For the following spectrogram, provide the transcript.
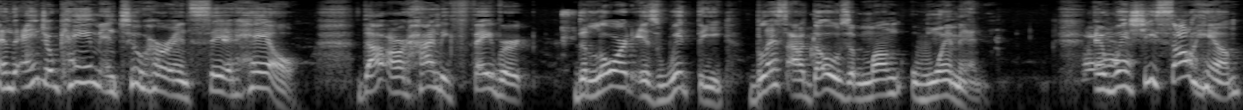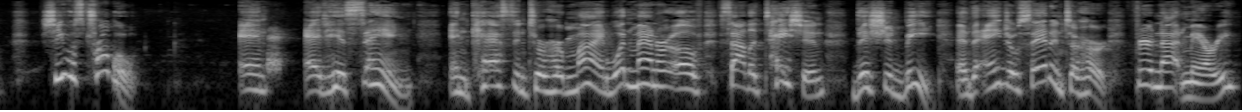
And the angel came into her and said, Hail, thou art highly favored. The Lord is with thee. Blessed are those among women. And when she saw him, she was troubled and at his saying and cast into her mind what manner of salutation this should be. And the angel said unto her, Fear not, Mary,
